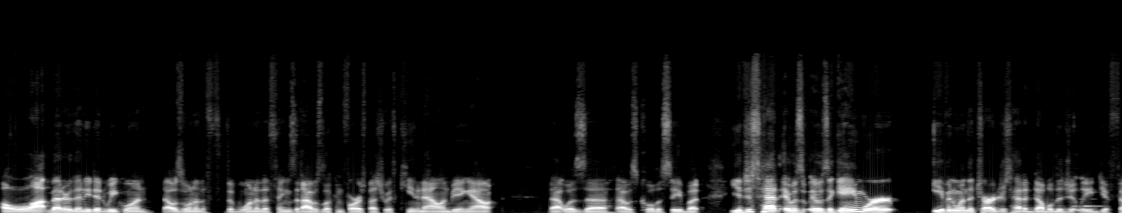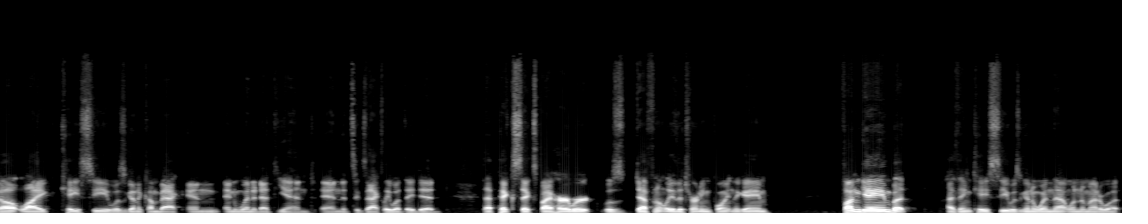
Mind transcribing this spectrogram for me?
a lot better than he did week one. That was one of the, the one of the things that I was looking for, especially with Keenan Allen being out. That was uh, that was cool to see. But you just had it was it was a game where even when the Chargers had a double digit lead, you felt like KC was going to come back and and win it at the end, and it's exactly what they did. That pick six by Herbert was definitely the turning point in the game. Fun game, but I think KC was going to win that one no matter what.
